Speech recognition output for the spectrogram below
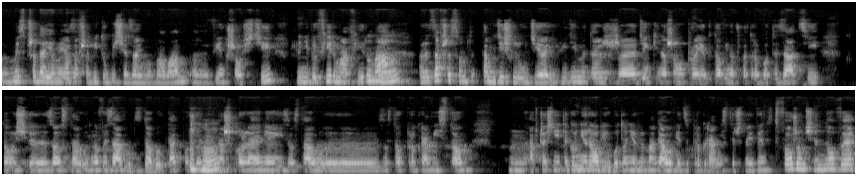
my sprzedajemy, ja zawsze B2B się zajmowałam e, w większości, czyli niby firma, firma, Mhm. ale zawsze są tam gdzieś ludzie i widzimy też, że dzięki naszemu projektowi, na przykład robotyzacji, ktoś y, został, nowy zawód zdobył, tak? Poszedł Mhm. na szkolenie i został, y, został programistą, a wcześniej tego nie robił, bo to nie wymagało wiedzy programistycznej, więc tworzą się nowe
